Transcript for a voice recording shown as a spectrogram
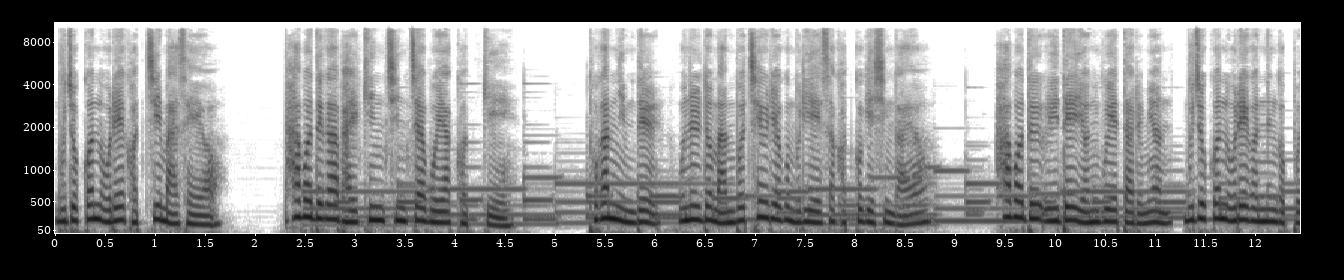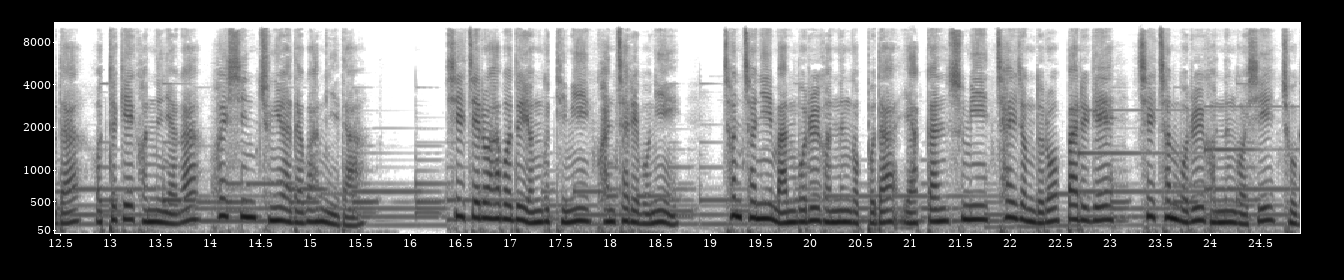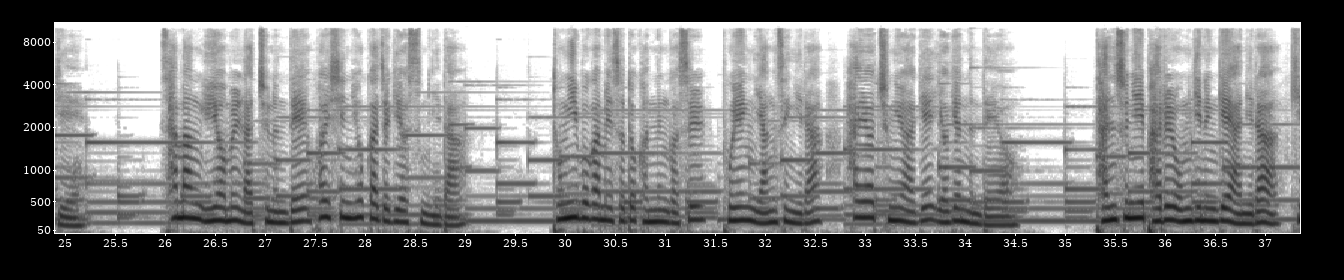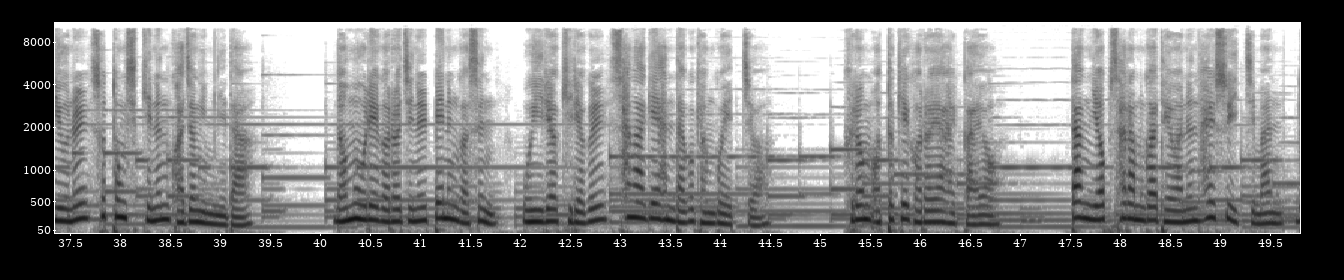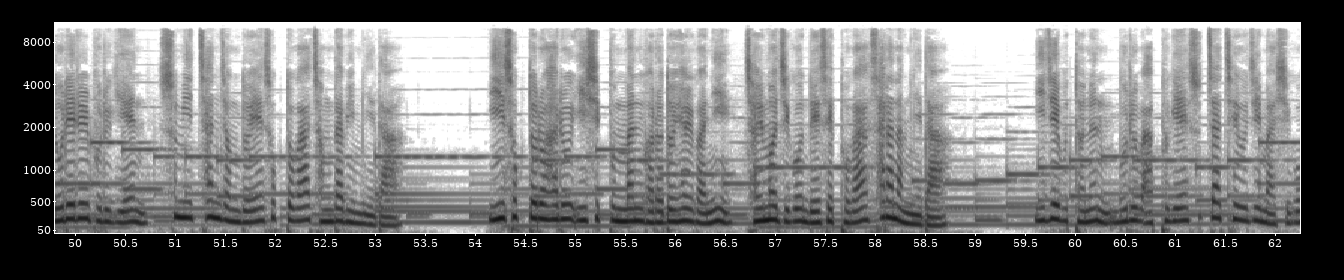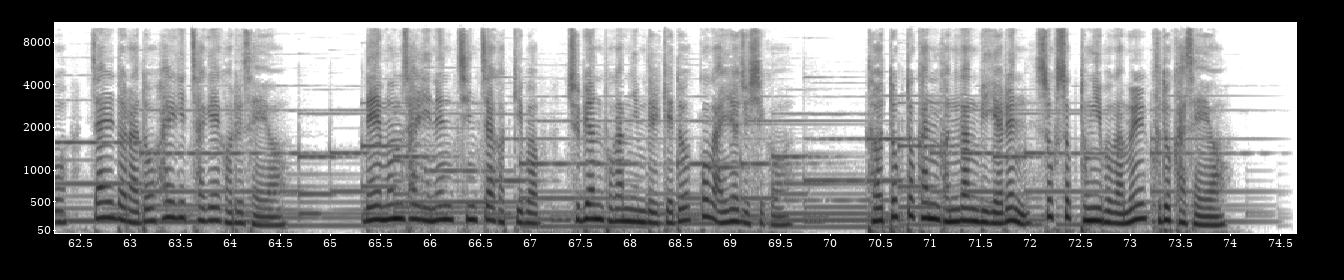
무조건 오래 걷지 마세요. 하버드가 밝힌 진짜 보약 걷기. 보감님들, 오늘도 만보 채우려고 무리해서 걷고 계신가요? 하버드 의대 연구에 따르면 무조건 오래 걷는 것보다 어떻게 걷느냐가 훨씬 중요하다고 합니다. 실제로 하버드 연구팀이 관찰해보니 천천히 만보를 걷는 것보다 약간 숨이 찰 정도로 빠르게 7천보를 걷는 것이 조기 사망 위험을 낮추는데 훨씬 효과적이었습니다. 동의보감에서도 걷는 것을 보행 양생이라 하여 중요하게 여겼는데요. 단순히 발을 옮기는 게 아니라 기운을 소통시키는 과정입니다. 너무 오래 걸어 진을 빼는 것은 오히려 기력을 상하게 한다고 경고했죠. 그럼 어떻게 걸어야 할까요? 딱 옆 사람과 대화는 할 수 있지만 노래를 부르기엔 숨이 찬 정도의 속도가 정답입니다. 이 속도로 하루 20분만 걸어도 혈관이 젊어지고 뇌세포가 살아납니다. 이제부터는 무릎 아프게 숫자 채우지 마시고 짧더라도 활기차게 걸으세요. 내 몸 살리는 진짜 걷기법 주변 보감님들께도 꼭 알려주시고 더 똑똑한 건강 비결은 쏙쏙 동의보감을 구독하세요.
